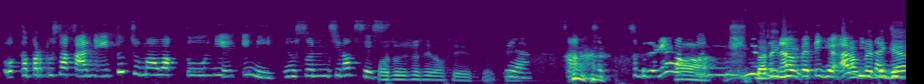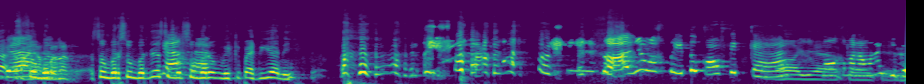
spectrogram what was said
ke perpustakaannya itu cuma waktu nyi- ini nyusun sinopsis Oh, susun sinopsis. Oke. Iya. So- se- sebenarnya Oh, waktu nyusun berarti ini LP3A bisa LP3 juga sumber sumber-sumbernya Iya, sumber-sumber Wikipedia nih. soalnya waktu itu covid kan Oh iya. mau ke mana-mana oke. juga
